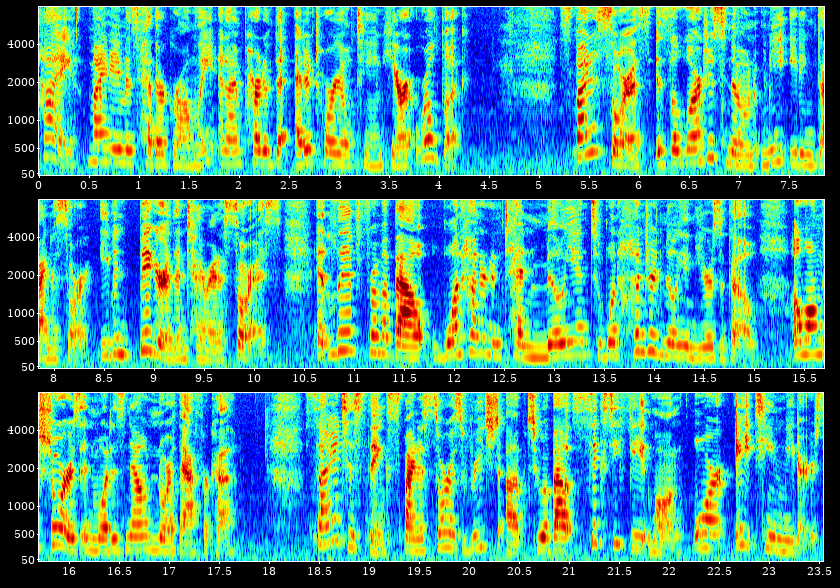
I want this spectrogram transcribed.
Hi, my name is Heather Gromley, and I'm part of the editorial team here at WorldBook. Spinosaurus is the largest known meat eating dinosaur, even bigger than Tyrannosaurus. It lived from about 110 million to 100 million years ago along shores in what is now North Africa. Scientists think Spinosaurus reached up to about 60 feet long, or 18 meters,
